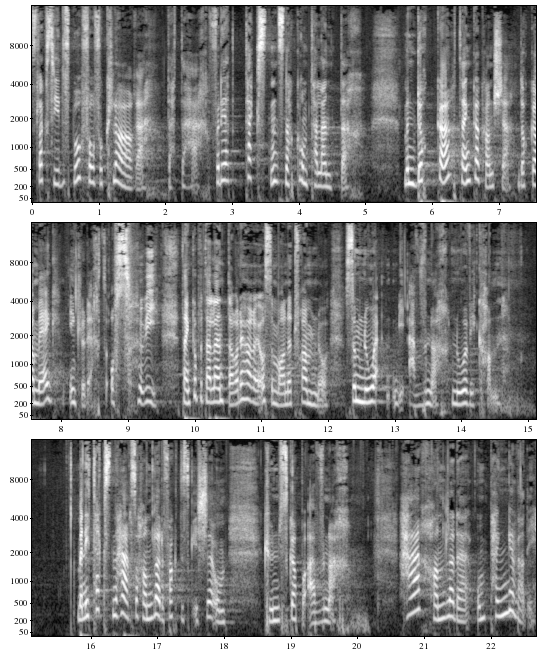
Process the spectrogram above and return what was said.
slags sidespor for å forklare dette her. Fordi at teksten snakker om talenter. Men dere tenker kanskje, dere og meg inkludert, oss, vi, tenker på talenter, og det har jeg også manet frem nå, som noe vi evner, noe vi kan. Men i teksten her så handler det faktisk ikke om kunnskap og evner. Her handler det om pengeverdi.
